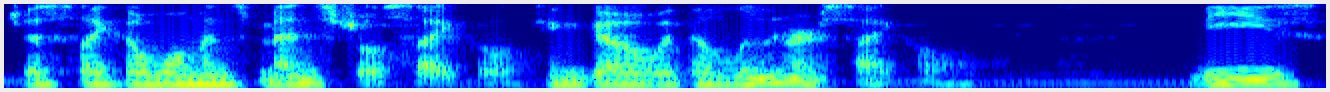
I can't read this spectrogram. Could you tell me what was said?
just like a woman's menstrual cycle can go with the lunar cycle. These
